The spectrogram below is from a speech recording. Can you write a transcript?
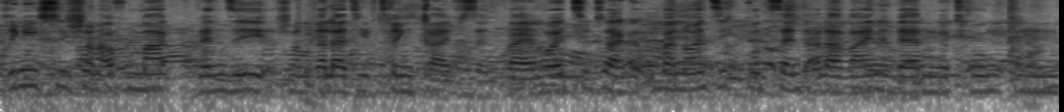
bringe ich sie schon auf den Markt, wenn sie schon relativ trinkreif sind, weil heutzutage über 90 Prozent aller Weine werden getrunken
